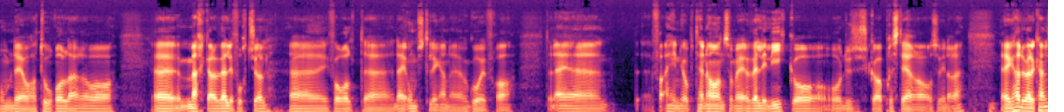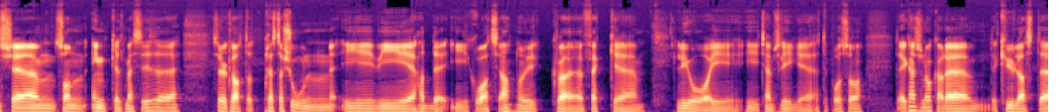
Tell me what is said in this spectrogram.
om det å ha to roller. og eh, merker det veldig fort sjøl eh, i forhold til de omstillingene å gå ifra den er, fra en jobb til en annen som er veldig lik, og, og du skal prestere osv. Jeg hadde vel kanskje mm, sånn enkeltmessig så, er det klart at prestasjonen i, vi hadde i Kroatia, når vi fikk eh, Lyon i, i Champions League etterpå, så det er kanskje noe av det, det kuleste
